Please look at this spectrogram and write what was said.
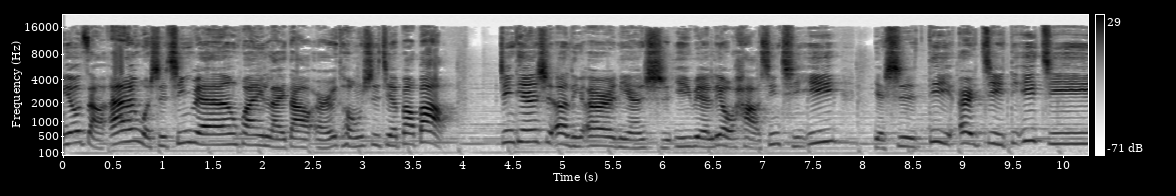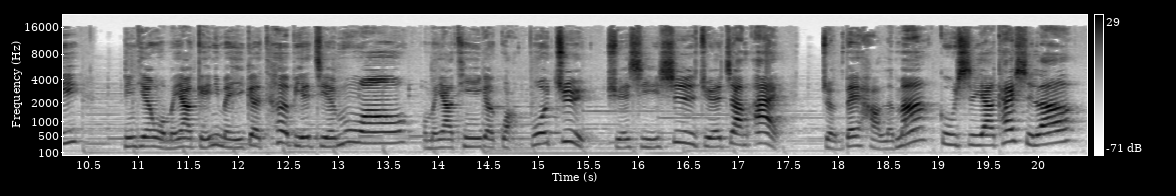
朋友早安，我是清源，欢迎来到儿童世界报报。今天是二零二二年十一月六号，星期一，也是第二季第一集。今天我们要给你们一个特别节目哦，我们要听一个广播剧，学习视觉障碍。准备好了吗？故事要开始了。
